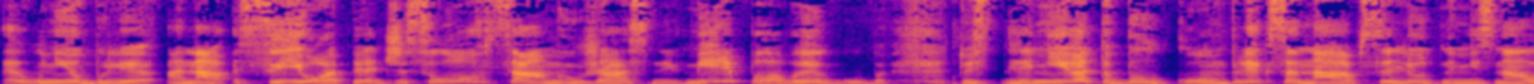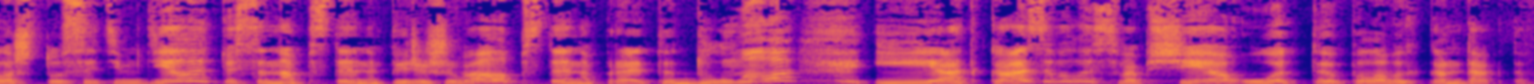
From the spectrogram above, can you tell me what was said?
э, у нее были, она с ее, опять же, слов, самые ужасные в мире половые губы. То есть для нее это был комплекс, она абсолютно не знала, что с этим делать, то есть она постоянно переживала, постоянно про это думала и отказывалась вообще от половых контактов.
